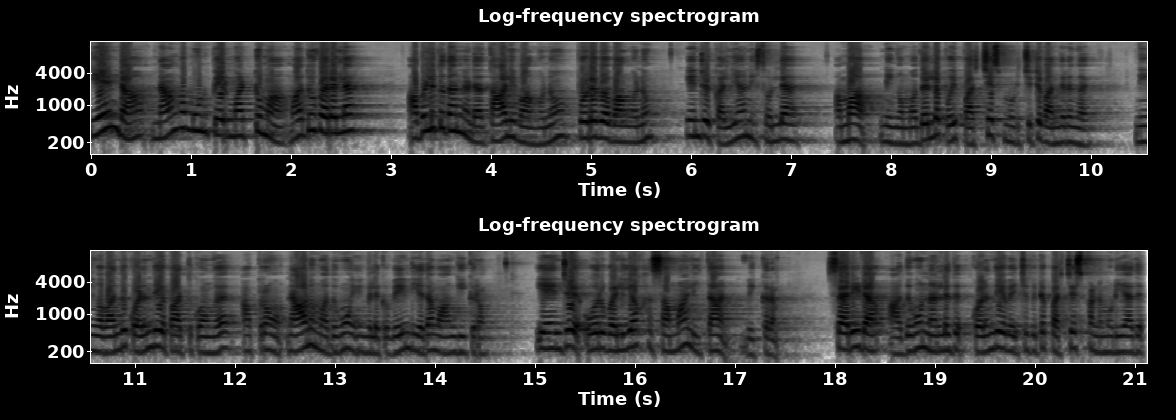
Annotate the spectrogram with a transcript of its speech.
ஏண்டா நாங்கள் மூணு பேர் மட்டுமா? மது வரல? அவளுக்கு தானடா தாலி வாங்கணும் புடவை வாங்கணும்? என்று கல்யாணி சொல்ல அம்மா நீங்கள் முதல்ல போய் பர்ச்சேஸ் முடிச்சுட்டு வந்துடுங்க. நீங்கள் வந்து குழந்தைய பார்த்துக்கோங்க. அப்புறம் நானும் அதுவும் எங்களுக்கு வேண்டியதை வாங்கிக்கிறோம். என்று ஒரு வழியாக சமாளித்தான் விக்ரம். சரிடா அதுவும் நல்லது. குழந்தைய வச்சுக்கிட்டு பர்ச்சேஸ் பண்ண முடியாது.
